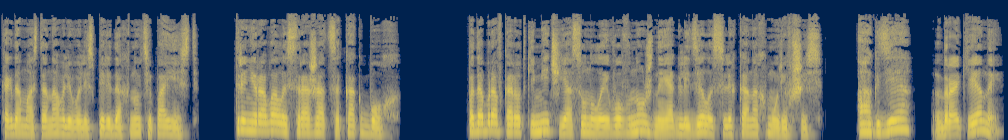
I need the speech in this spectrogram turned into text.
когда мы останавливались передохнуть и поесть. Тренировалась сражаться как бог. Подобрав короткий меч, я сунула его в ножны и огляделась, слегка нахмурившись. «А где?» «Дракены?»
